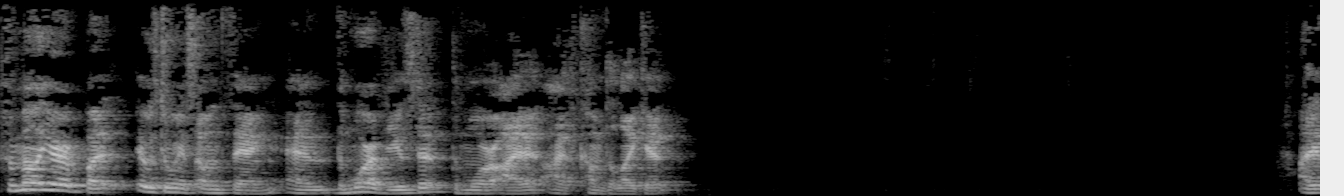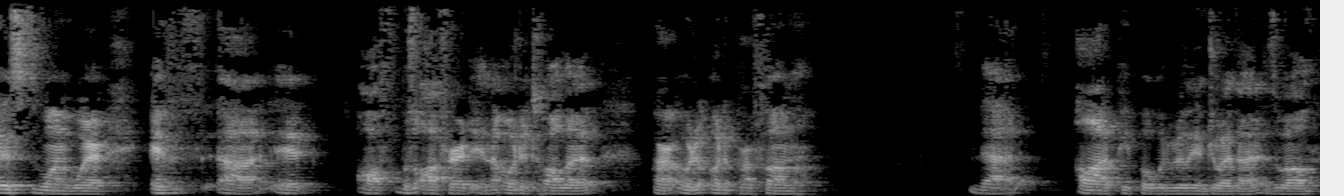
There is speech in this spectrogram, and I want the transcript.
familiar, but it was doing its own thing. And the more I've used it, the more I, I've come to like it. I think this is one where if uh, it off, was offered in the eau de toilette or eau de, eau de parfum, that a lot of people would really enjoy that as well.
